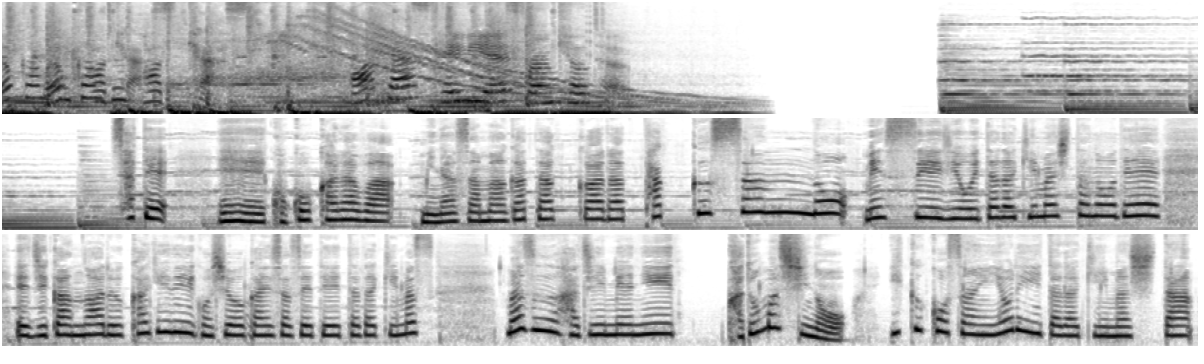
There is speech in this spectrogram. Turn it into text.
Welcome, Welcome to podcast. Podcast KBS from Kyoto. さて、えーここからは皆様方からたくさんのメッセージをいただきましたので、えー時間のある限りご紹介させていただきます。まずはじめに、門真市の育子さんよりいただきました。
